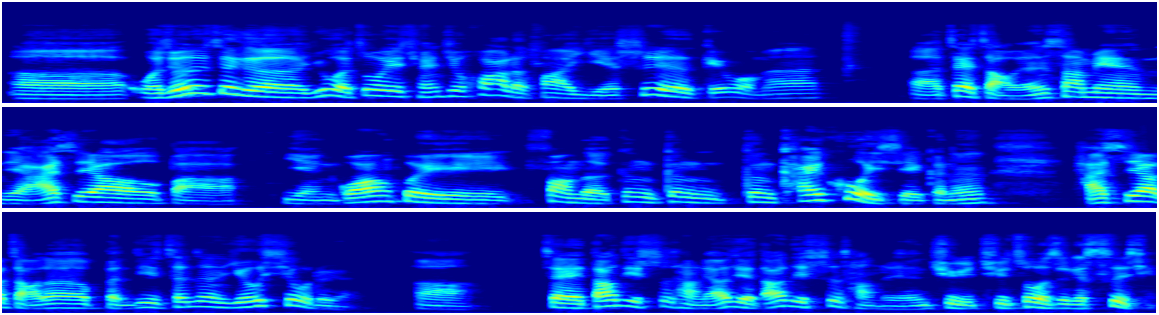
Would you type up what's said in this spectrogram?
呃，我觉得这个如果作为全球化的话，也是给我们啊在找人上面也还是要把眼光会放得更更更开阔一些，可能还是要找到本地真正优秀的人。啊，在当地市场了解当地市场的人去去做这个事情，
